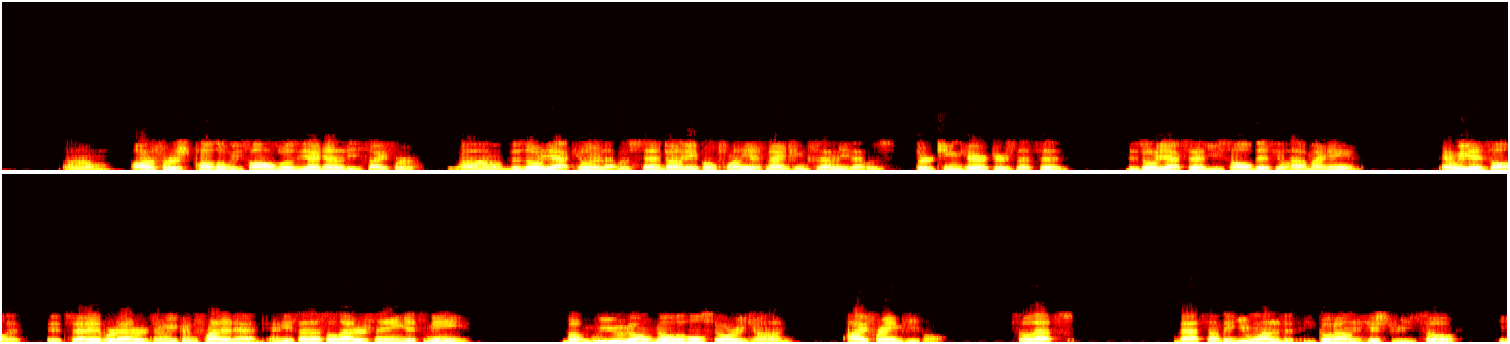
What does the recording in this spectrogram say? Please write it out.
Um, our first puzzle we solved was the identity cipher, uh, the Zodiac killer that was sent on April 20th, 1970. That was 13 characters that said, the Zodiac said, you solve this, you'll have my name. And we did solve it. It said Edward Edwards, and we confronted Ed, and he sent us a letter saying, it's me. But you don't know the whole story, John. I frame people. So that's that's something he wanted to go down to history. So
